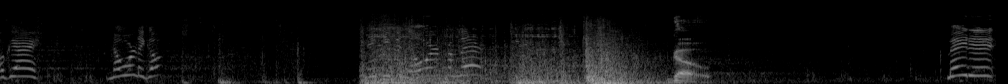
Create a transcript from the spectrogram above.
Okay. Nowhere to go? Think you can lower from there? Go. Made it!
